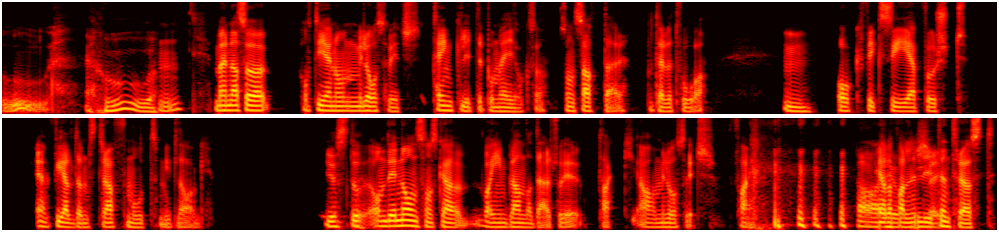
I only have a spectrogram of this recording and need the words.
ooh. Ooh. Mm. Men alltså, Otieno Milosevic, tänk lite på mig också, som satt där på Tele2 Mm. och fick se först en feldömd straff mot mitt lag. Just det. Om det är någon som ska vara inblandad där så är det tack, ja Milosevic, fine. ja, I alla fall en sig. liten tröst.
